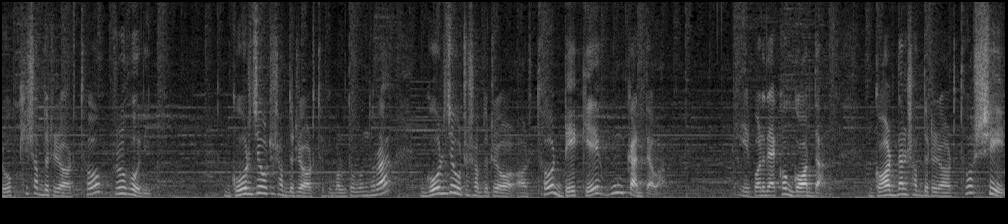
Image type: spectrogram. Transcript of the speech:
রক্ষী শব্দটির অর্থ প্রহরী। গর্জে ওঠে শব্দটির অর্থ কি বলতো বন্ধুরা? গর্জে ওঠে শব্দটির অর্থ ডেকে হুঙ্কার দেওয়া। এরপরে দেখো গরদান। গরদান শব্দটির অর্থ শির।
